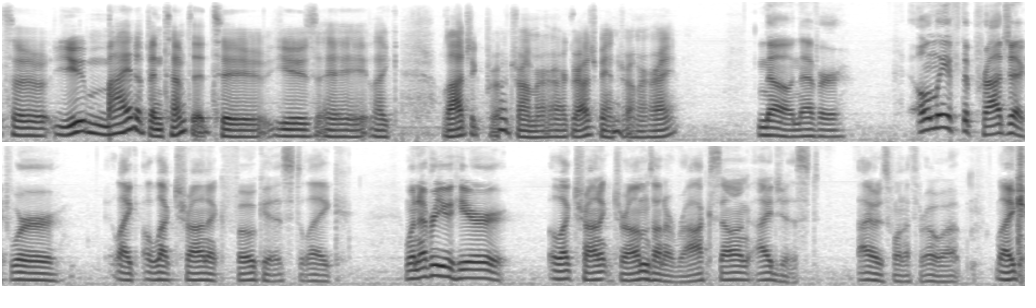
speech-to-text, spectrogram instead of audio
so you might have been tempted to use a like Logic Pro drummer or GarageBand drummer, right? no never only if the project were like electronic focused like whenever you hear electronic drums on a rock song i just i just want to throw up. Like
